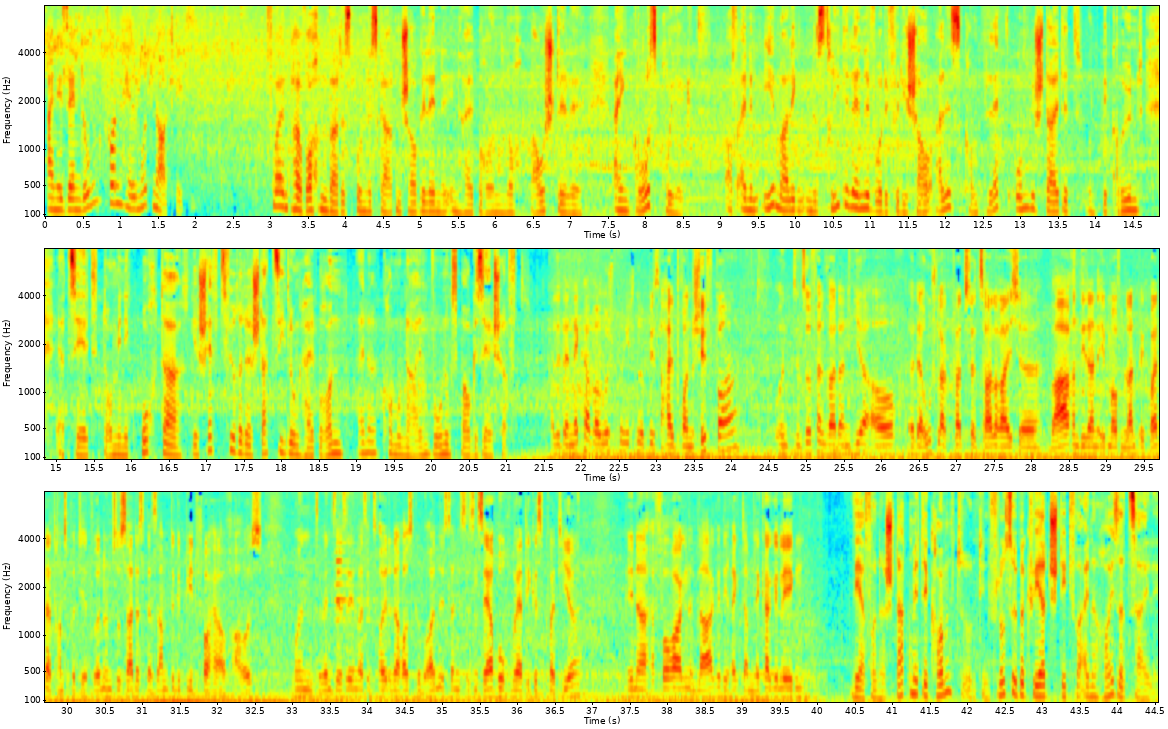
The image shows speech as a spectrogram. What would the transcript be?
Eine Sendung von Helmut Nordwig. Vor ein paar Wochen war das Bundesgartenschaugelände in Heilbronn noch Baustelle. Ein Großprojekt. Auf einem ehemaligen Industriegelände wurde für die Schau alles komplett umgestaltet und begrünt, erzählt Dominik Buchter, Geschäftsführer der Stadtsiedlung Heilbronn, einer kommunalen Wohnungsbaugesellschaft. Also der Neckar war ursprünglich nur bis Heilbronn schiffbar. Und insofern war dann hier auch äh, der Umschlagplatz für zahlreiche Waren, die dann eben auf dem Landweg weiter transportiert wurden. Und so sah das gesamte Gebiet vorher auch aus. Und wenn Sie sehen, was jetzt heute daraus geworden ist, dann ist es ein sehr hochwertiges Quartier in einer hervorragenden Lage, direkt am Neckar gelegen. Wer von der Stadtmitte kommt und den Fluss überquert, steht vor einer Häuserzeile.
